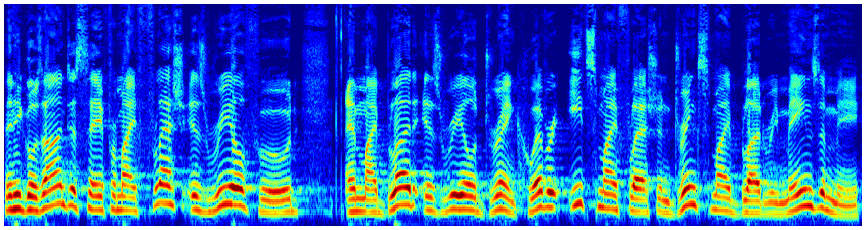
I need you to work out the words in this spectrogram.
Then he goes on to say, For my flesh is real food, and my blood is real drink. Whoever eats my flesh and drinks my blood remains in me,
